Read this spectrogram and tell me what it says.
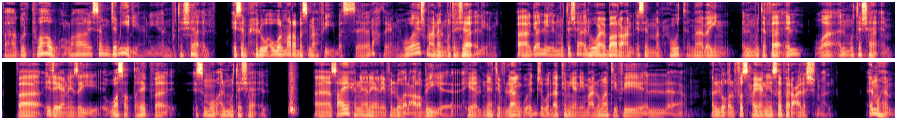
فقلت wow والله اسم جميل يعني المتشائل. اسم حلو أول مرة بسمع فيه بس لحظة يعني هو إيش معنى المتشائل يعني؟ فقال لي المتشائل هو عبارة عن اسم منحوت ما بين المتفائل والمتشائم. فاجى يعني زي وسط هيك فاسمه المتشائل. آه، صحيح إني أنا يعني في اللغة العربية هي ال native language ولكن يعني معلوماتي في اللغة الفصحى يعني صفر على الشمال. المهم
